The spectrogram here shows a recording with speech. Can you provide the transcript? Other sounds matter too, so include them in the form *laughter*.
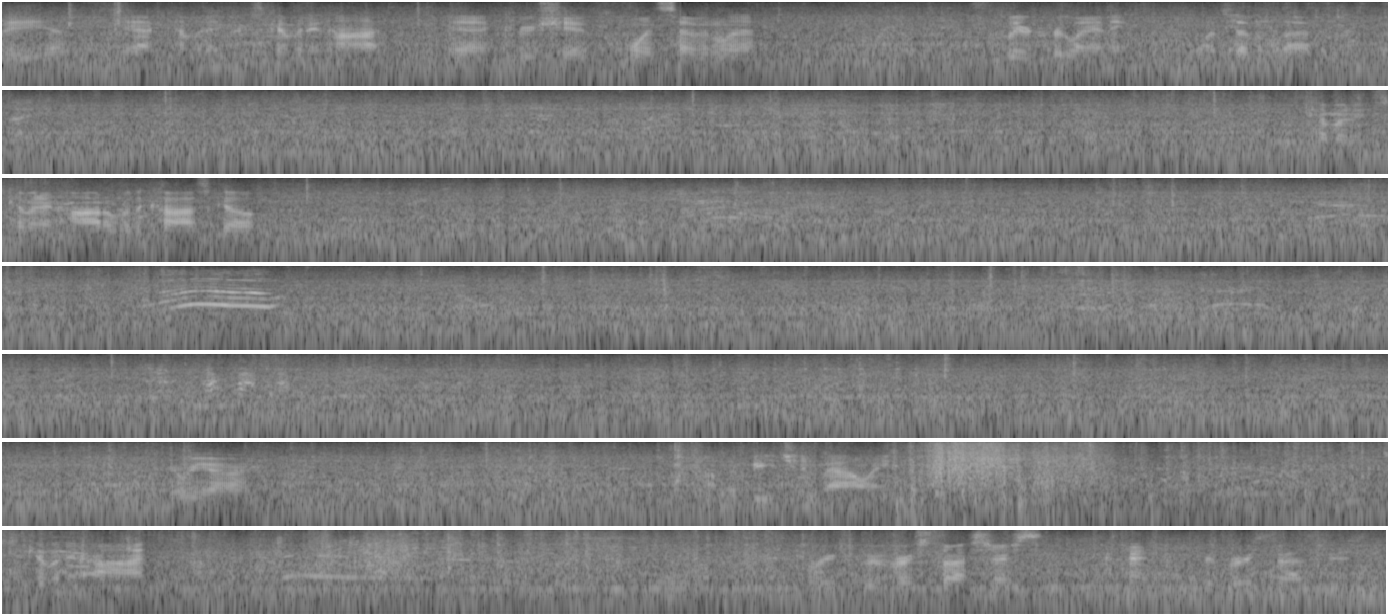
Yeah, coming in. It's coming in hot. Yeah, cruise ship. One seven left. Clear for landing. One seven left. Coming, it's coming in hot over the Costco. Beach in Maui. Coming in hot. Reverse thrusters. *laughs* Reverse thrusters.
